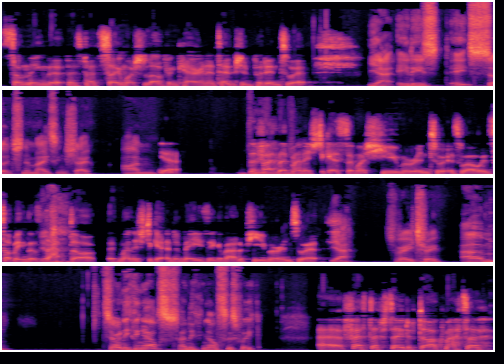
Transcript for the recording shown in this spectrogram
something that has had so much love and care and attention put into it. Yeah, it is. It's such an amazing show. I'm Yeah. The really fact they've managed to get so much humor into it as well. In something that's Yeah. that dark, they've managed to get an amazing amount of humor into it. Yeah, it's very true. Um, so anything else? Anything else this week? Uh, first episode of Dark Matter.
